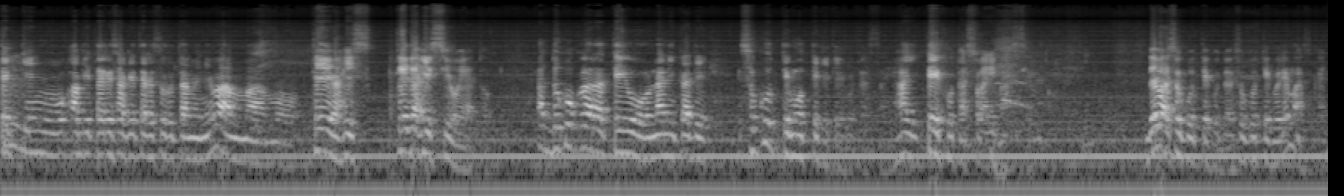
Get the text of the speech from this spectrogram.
鉄筋を上げたり下げたりするためにはまあもう手が必手が必要やと。どこから手を何かですくって持ってきてください。はい手2つありますよ。ではそくってくだそくってくれますかね？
